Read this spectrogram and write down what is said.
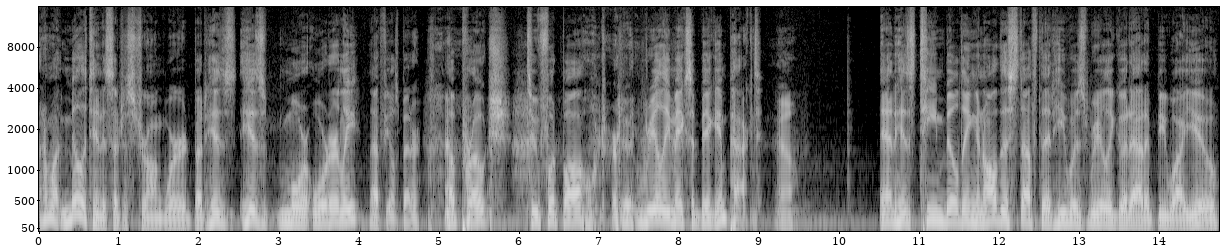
I don't want militant is such a strong word, but his his more orderly that feels better approach to football really makes a big impact Yeah. and his team building and all this stuff that he was really good at at BYU,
